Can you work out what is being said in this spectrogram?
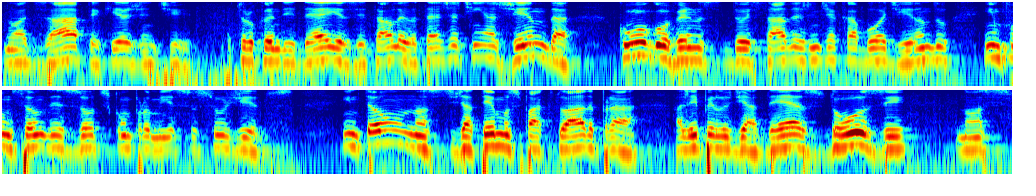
no WhatsApp, aqui a gente trocando ideias e tal, eu até já tinha agenda com o governo do estado, a gente acabou adiando em função desses outros compromissos surgidos. Então, nós já temos pactuado para ali pelo dia 10, 12, nós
